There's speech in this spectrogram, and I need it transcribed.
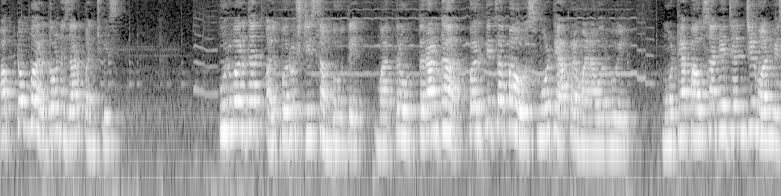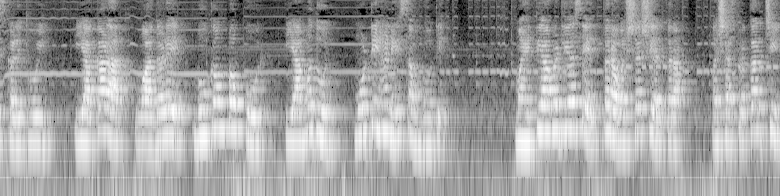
ऑक्टोबर दोन हजार पंचवीस. पूर्वार्धात अल्पवृष्टी संभवते. मात्र उत्तरार्धात परतीचा पाऊस मोठ्या प्रमाणावर होईल. मोठ्या पावसाने जनजीवन विस्कळीत होईल. या काळात वादळे भूकंप पूर यामधून मोठी हानी संभवते. माहिती आवडली असेल तर अवश्य शेअर करा. अशाच प्रकारची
